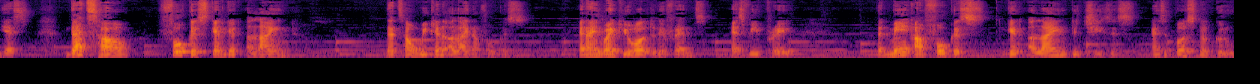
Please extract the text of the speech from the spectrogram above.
Yes, that's how focus can get aligned. That's how we can align our focus. And I invite you all today, friends, as we pray that may our focus get aligned to Jesus as a personal Guru,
